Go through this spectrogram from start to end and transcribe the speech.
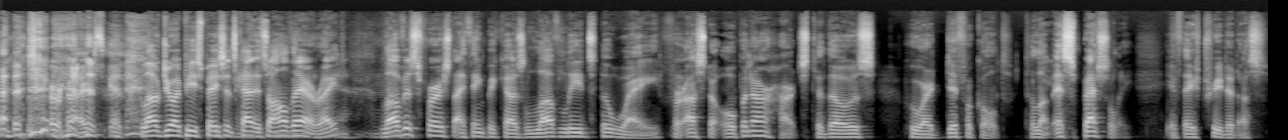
That's correct. Love, joy, peace, patience, kind it's all there, right? Yeah. Love is first, I think, because love leads the way for us to open our hearts to those who are difficult to love, Yes. especially if they've treated us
